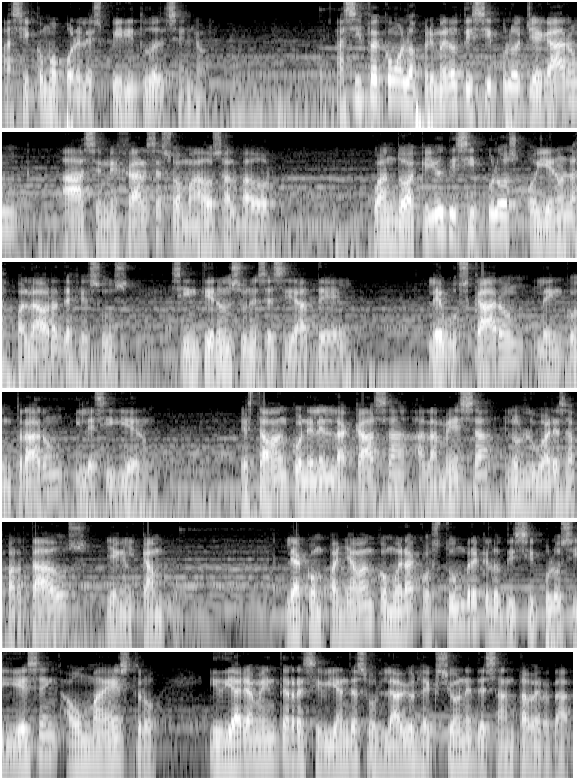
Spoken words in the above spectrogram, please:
así como por el Espíritu del Señor. Así fue como los primeros discípulos llegaron a asemejarse a su amado Salvador. Cuando aquellos discípulos oyeron las palabras de Jesús, sintieron su necesidad de Él. Le buscaron, le encontraron y le siguieron. Estaban con Él en la casa, a la mesa, en los lugares apartados y en el campo. Le acompañaban como era costumbre que los discípulos siguiesen a un maestro y diariamente recibían de sus labios lecciones de santa verdad.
